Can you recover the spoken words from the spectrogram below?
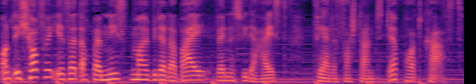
Und ich hoffe, ihr seid auch beim nächsten Mal wieder dabei, wenn es wieder heißt Pferdeverstand der Podcast.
